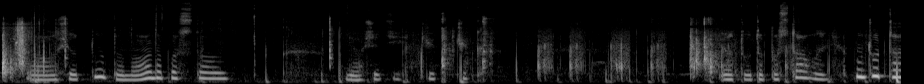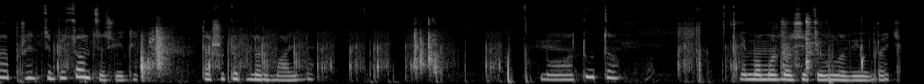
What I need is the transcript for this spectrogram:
А ось тут то надо поставить. Не, ось ці чик-чик. Я тут поставлені. Ну тут, в принципі, сонце світить. Так що тут нормально. Ну а тут йому можна ось ці в голові убрати.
